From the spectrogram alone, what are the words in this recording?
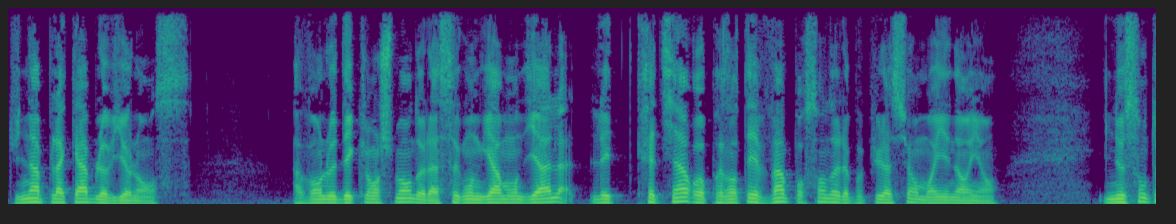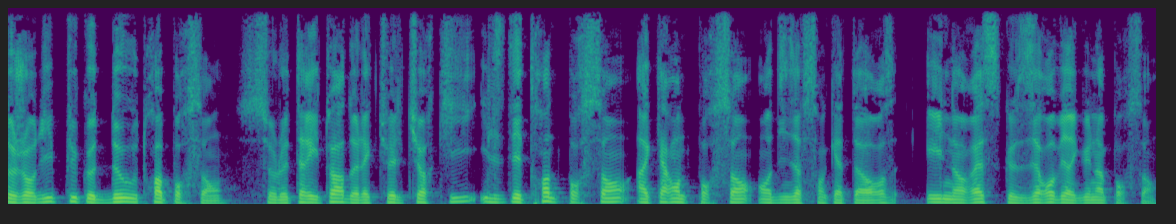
d'une implacable violence. Avant le déclenchement de la Seconde Guerre mondiale, les chrétiens représentaient 20% de la population au Moyen-Orient. Ils ne sont aujourd'hui plus que 2 ou 3%. Sur le territoire de l'actuelle Turquie, ils étaient 30% à 40% en 1914 et il n'en reste que 0,1%.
